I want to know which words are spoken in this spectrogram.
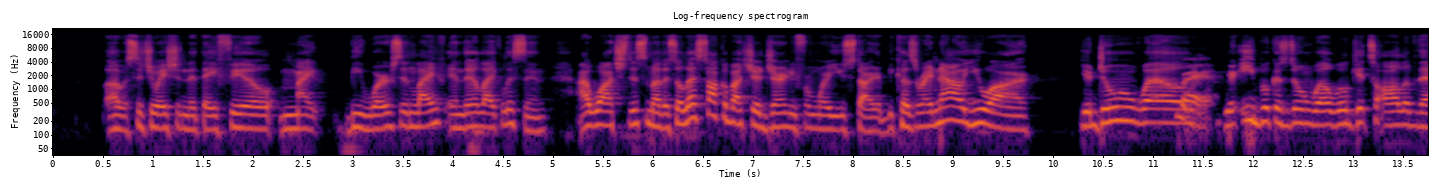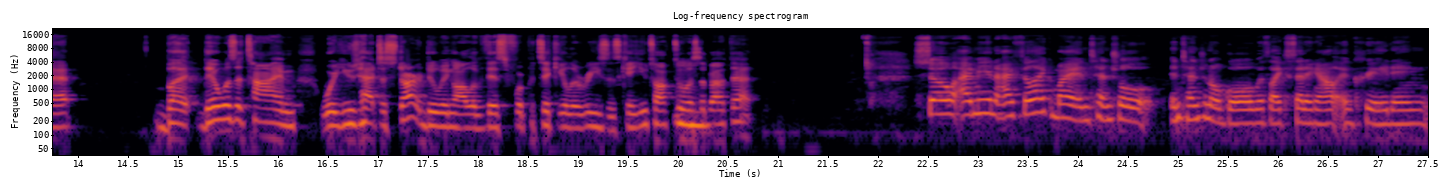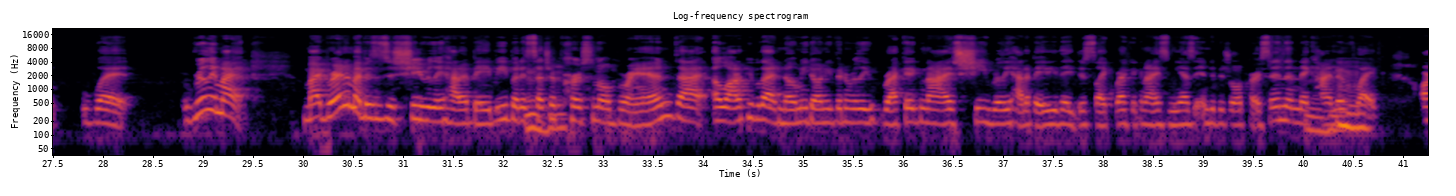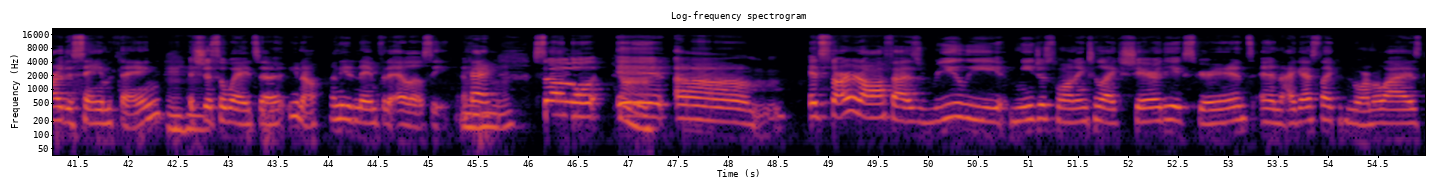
a situation that they feel might be worse in life and they're like listen i watched this mother so let's talk about your journey from where you started because right now you are you're doing well. Right. your ebook is doing well. We'll get to all of that. But there was a time where you had to start doing all of this for particular reasons. Can you talk to us Mhm. about that? So, I mean, I feel like my intentional intentional goal with like setting out and creating what really my my brand and my business is she really had a baby, but it's such a Mhm. personal brand that a lot of people that know me don't even really recognize she really had a baby. They just like recognize me as an individual person and they kind of Mhm. like are the same thing. It's Mhm. just a way to, you know, I need a name for the LLC. Okay. Mhm. So it um it started off as really me just wanting to like share the experience and I guess like normalize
